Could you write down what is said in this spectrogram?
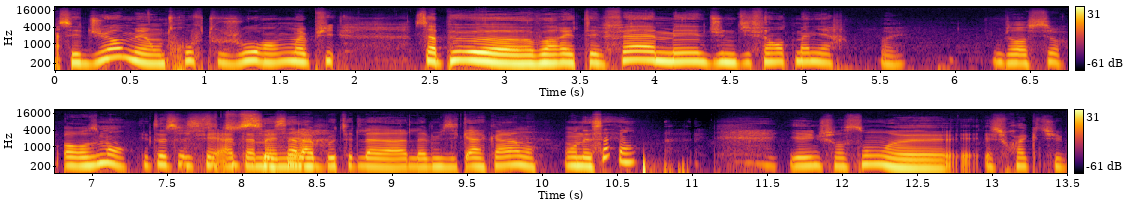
C'est dur, mais on trouve toujours. hein. Et puis, ça peut euh, avoir été fait, mais d'une différente manière. Ouais. Bien sûr, heureusement. Et toi, tu fais à ta C'est ça la manière. beauté de la, de la musique. Ah, carrément. On essaye, hein. Il y a une chanson, euh, je crois que tu,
